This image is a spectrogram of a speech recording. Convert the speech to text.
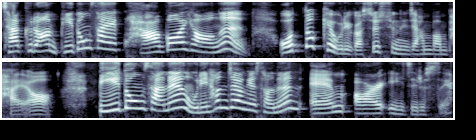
자 그럼 비동사의 과거형은 어떻게 우리가 쓸 수 있는지 한번 봐요 비동사는 우리 현재형에서는 am, are, is를 써요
